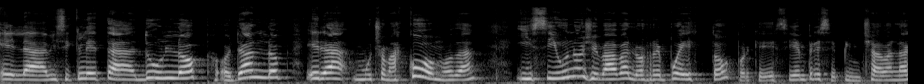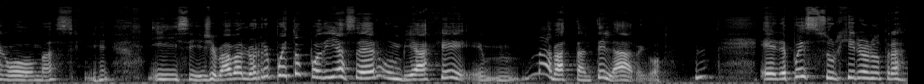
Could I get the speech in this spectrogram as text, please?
la bicicleta Dunlop o Dunlop era mucho más cómoda y si uno llevaba los repuestos, porque siempre se pinchaban las gomas, y si llevaba los repuestos podía ser un viaje em, bastante largo. Eh, después surgieron otras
